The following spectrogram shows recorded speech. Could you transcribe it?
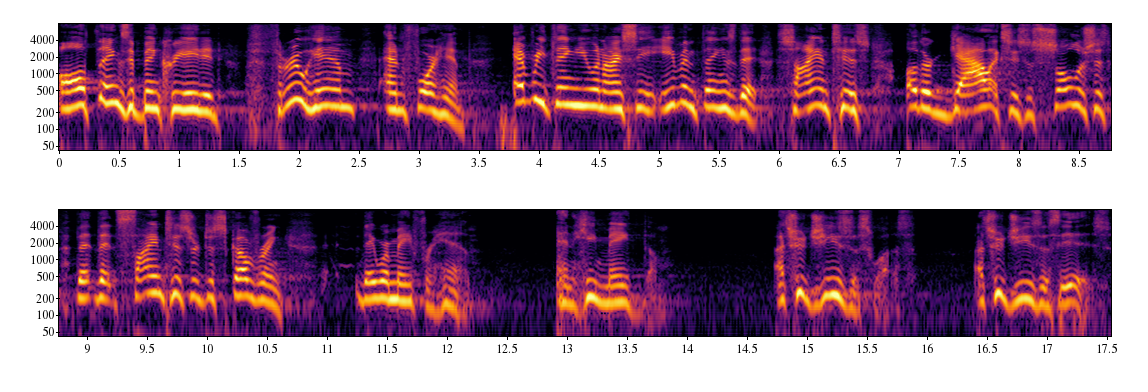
All things have been created through him and for him. Everything you and I see, even things that scientists, other galaxies, the solar system, that, that scientists are discovering, they were made for him. And he made them. That's who Jesus was. That's who Jesus is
